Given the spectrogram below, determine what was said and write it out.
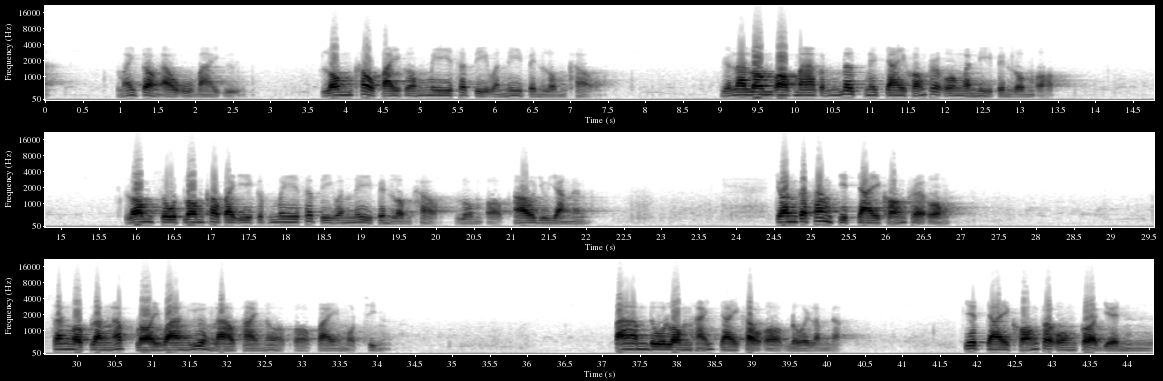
ไม่ต้องเอาอุบายอื่น ลมเข้าไปก็มีสติวันนี้เป็นลมเข้า เวลาลมออกมาก็นึกในใจของพระองค์วันนี้เป็นลมออก ลมสูดลมเข้าไปอีกมีสติวันนี้เป็นลมเข้า ลมออกเอาอยู่อย่างนั้น จนกระทั่งจิตใจของพระองค์ สงบระงงับปล่อยวางเรื่องราวภายนอกออกไปหมดสิ้น ตามดูลมหายใจเข้าออกโดยลำดับเจตใจของพระองค์ก็เย็น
